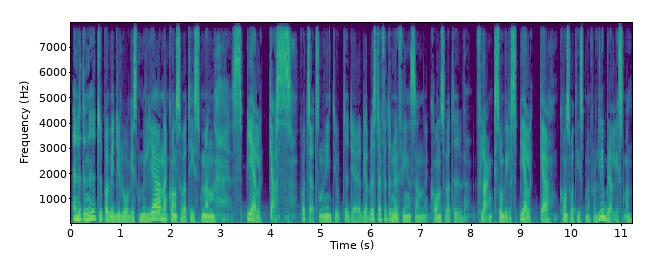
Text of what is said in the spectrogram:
en lite ny typ av ideologisk miljö när konservatismen spjälkas på ett sätt som den inte gjort tidigare. Delvis därför att det nu finns en konservativ flank som vill spjälka konservatismen från liberalismen.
